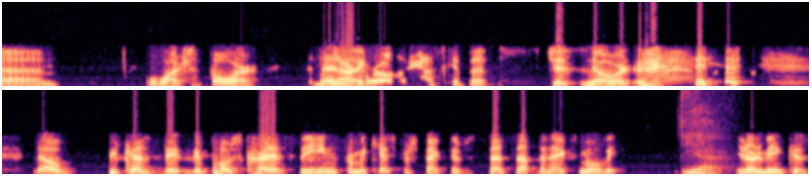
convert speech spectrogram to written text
um, we'll watch Thor. The And, Dark like- World. I gotta skip it. Just no, we're, no, because the the post credit scene from a kid's perspective sets up the next movie. Yeah. You know what I mean? Because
